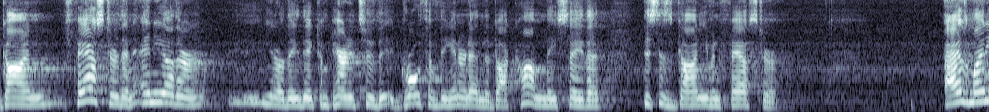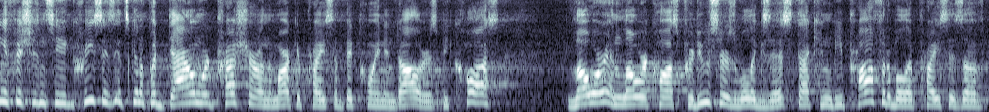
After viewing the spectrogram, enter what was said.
gone faster than any other, you know, they, they compared it to the growth of the internet and the dot-com, they say that this has gone even faster. As mining efficiency increases, it's going to put downward pressure on the market price of Bitcoin in dollars because lower and lower cost producers will exist that can be profitable at prices of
